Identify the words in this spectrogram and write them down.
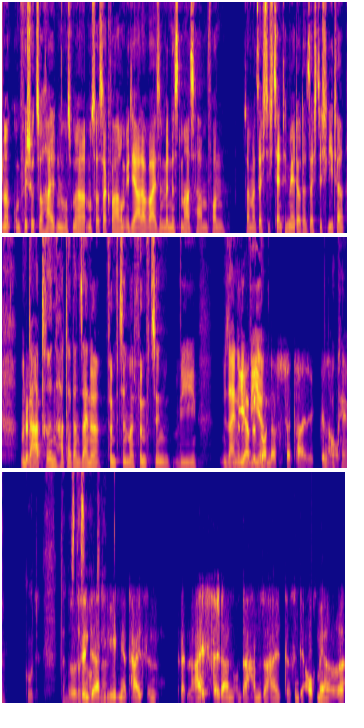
ne, um Fische zu halten, muss man muss das Aquarium idealerweise ein Mindestmaß haben von sagen wir 60 Zentimeter oder 60 Liter. Und genau. da drin hat er dann seine 15 mal 15 wie seine die Revier. Ja besonders verteidigt, genau. Okay, gut. Dann also ist das sind ja, klar. die leben ja teils in Reisfeldern und da haben sie halt, das sind ja auch mehrere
